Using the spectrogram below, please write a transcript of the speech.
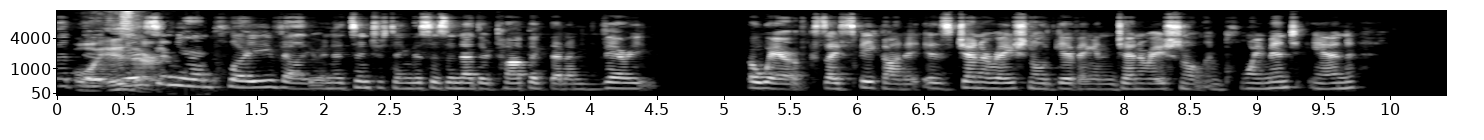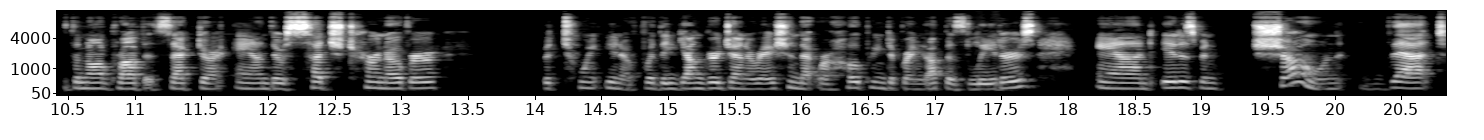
but or is there? in your employee value, and it's interesting. This is another topic that I'm very aware of because I speak on it. Is generational giving and generational employment in the nonprofit sector, and there's such turnover between you know for the younger generation that we're hoping to bring up as leaders, and it has been shown that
